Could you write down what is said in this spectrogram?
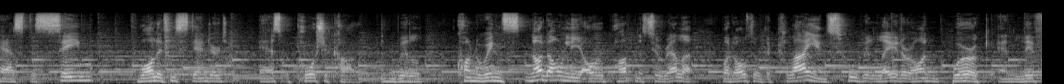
has the same quality standard as a Porsche car and will convince not only our partner Cyrela, but also the clients who will later on work and live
